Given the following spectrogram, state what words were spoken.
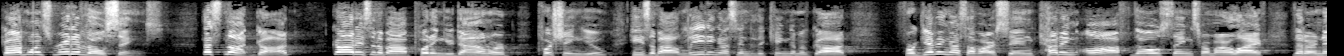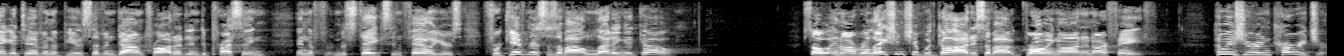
God wants rid of those things. That's not God. God isn't about putting you down or pushing you, He's about leading us into the kingdom of God. Forgiving us of our sin, cutting off those things from our life that are negative and abusive and downtrodden and depressing, and the f- mistakes and failures. Forgiveness is about letting it go. So, in our relationship with God, it's about growing on in our faith. Who is your encourager?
